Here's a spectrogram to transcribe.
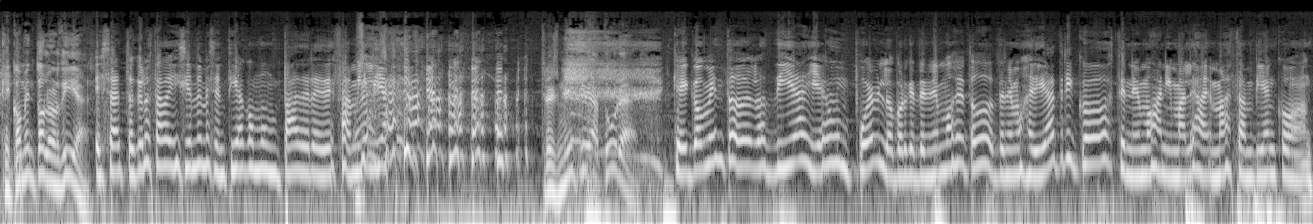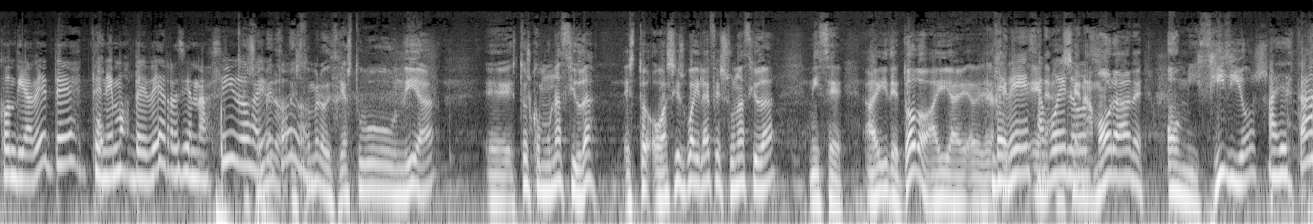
Que comen todos los días. Exacto, que lo estaba diciendo y me sentía como un padre de familia. 3.000 criaturas. que comen todos los días y es un pueblo porque tenemos de todo. Tenemos pediátricos, tenemos animales además también con, con diabetes, tenemos bebés recién nacidos, Esto hay me, lo, todo. esto me lo decías tú un día. eh, esto es como una ciudad. Esto, Oasis Wildlife es una ciudad. Me dice, hay de todo. Hay, Bebés, gente- abuelos. Se enamoran, homicidios. Ahí está.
